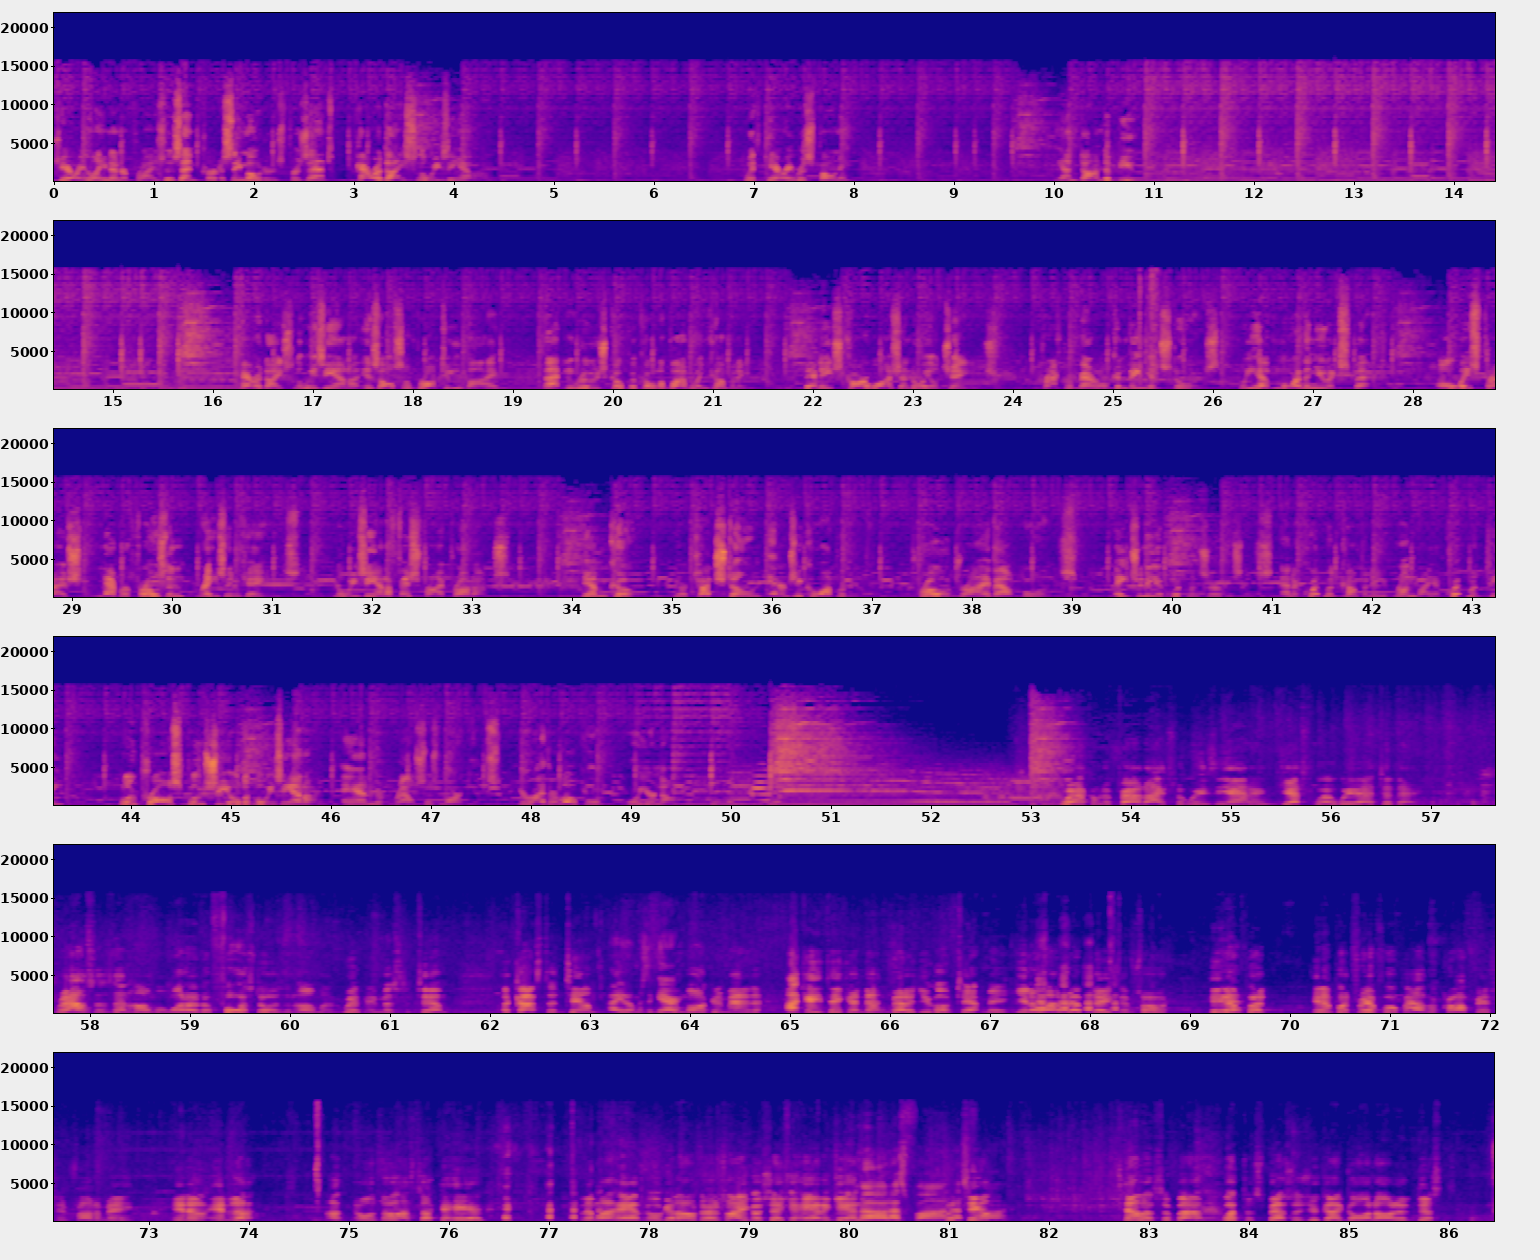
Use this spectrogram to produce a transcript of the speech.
Jerry Lane Enterprises and Courtesy Motors present Paradise, Louisiana. With Gary Rispone and Don Dubuc. Paradise, Louisiana is also brought to you by Baton Rouge Coca-Cola Bottling Company, Benny's Car Wash and Oil Change, Cracker Barrel Convenience Stores. We have more than you expect. Always fresh, never frozen, Raising Canes. Louisiana Fish Fry Products. Demco, your touchstone energy cooperative. Pro Drive Outboards. H&E Equipment Services, an equipment company run by equipment people. Blue Cross Blue Shield of Louisiana, and Rouse's Markets. You're either local or you're not. Welcome to Paradise, Louisiana, and guess where we're today? Rouse's in Houma, one of the four stores in Houma. With me, Mr. Tim Acosta. Tim, How you doing, Mr. Gary? marketing manager. I can't think of nothing better. You're gonna tempt me? You know our reputation for. He Yeah. done put he done put three or four pounds of crawfish in front of me. You know, and look, I, although I sucked the head, and then my hand's gonna get all dirty, so I ain't gonna shake your hand again. No, that's fine. But that's Tim- fine. Tell us about what the specials you got going on at this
